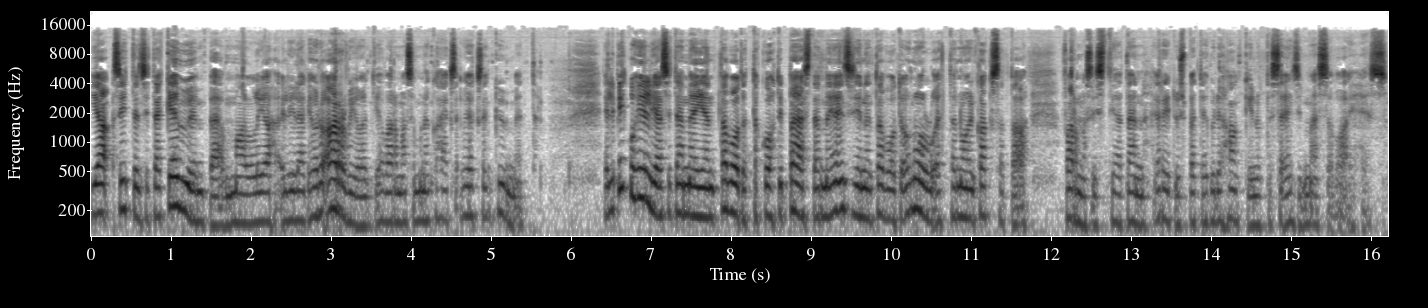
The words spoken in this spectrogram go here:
Ja sitten sitä kevyempää mallia, eli lääkehoidon arviointia varmaan semmoinen 890. Eli pikkuhiljaa sitä meidän tavoitetta kohti päästään. Meidän ensisijainen tavoite on ollut, että noin 200 farmasistia tämän erityispätevyyden hankkinut tässä ensimmäisessä vaiheessa.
